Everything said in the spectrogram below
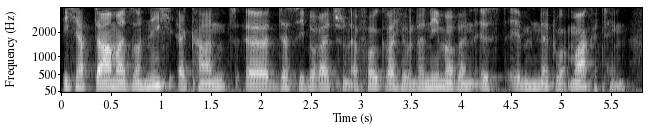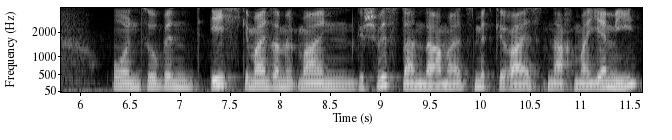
ich habe damals noch nicht erkannt, äh, dass sie bereits schon erfolgreiche Unternehmerin ist im Network Marketing. Und so bin ich gemeinsam mit meinen Geschwistern damals mitgereist nach Miami.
